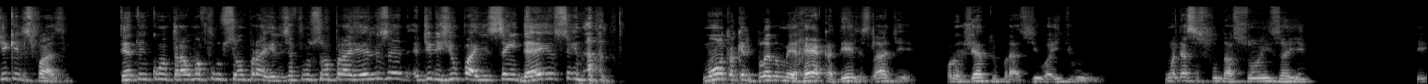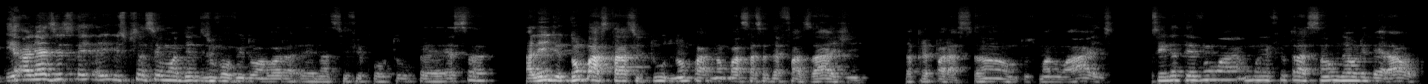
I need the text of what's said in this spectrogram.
que, que eles fazem? Tentam encontrar uma função para eles. A função para eles é, é, dirigir o país sem ideias, sem nada. Montam aquele plano merreca deles lá, de projeto Brasil, aí, de um, uma dessas fundações aí. E, e... Aliás, isso, isso, precisa ser uma desenvolvido agora é, na Cif. É, essa além de não bastasse tudo, não, não bastasse a defasagem da preparação, dos manuais, você ainda teve uma, uma infiltração neoliberal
